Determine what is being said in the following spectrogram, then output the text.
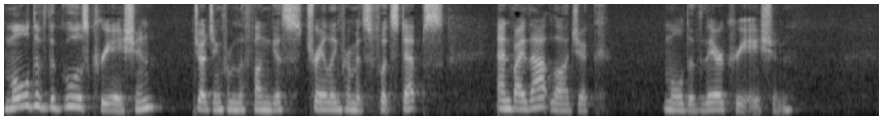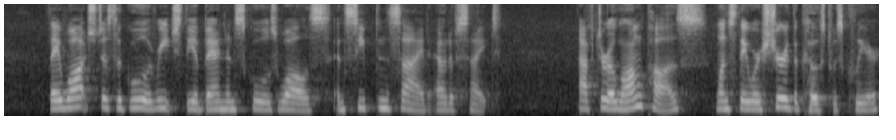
Mold of the ghoul's creation, judging from the fungus trailing from its footsteps, and by that logic, mold of their creation. They watched as the ghoul reached the abandoned school's walls and seeped inside, out of sight. After a long pause, once they were sure the coast was clear,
